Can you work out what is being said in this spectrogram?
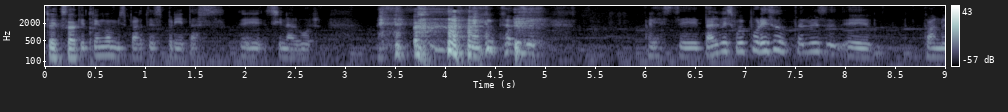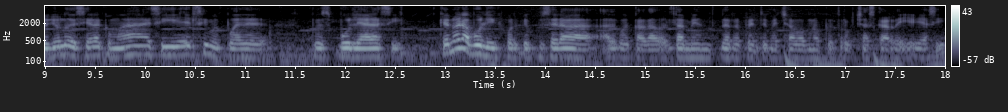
Que Exacto. tengo mis partes prietas, eh, sin albur. entonces, este, tal vez fue por eso, tal vez eh, cuando yo lo decía era como, ah, sí, él sí me puede, pues, bullear así. Que no era bullying, porque pues era algo cagado. Él también de repente me echaba uno que otro chascarrillo y así.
